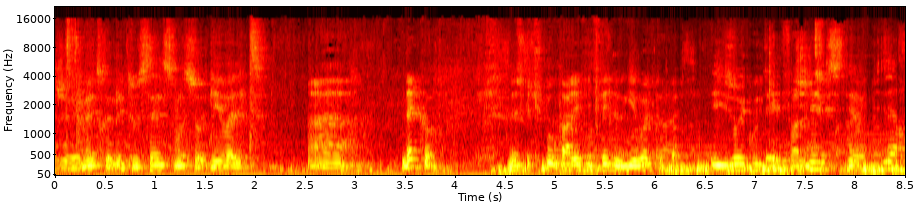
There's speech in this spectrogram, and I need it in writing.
Je vais mettre mes two cents moi sur Gewalt. Ah, d'accord. Est-ce que tu peux nous parler vite fait de Gewalt ou pas? Et ils ont écouté c'était un bizarre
